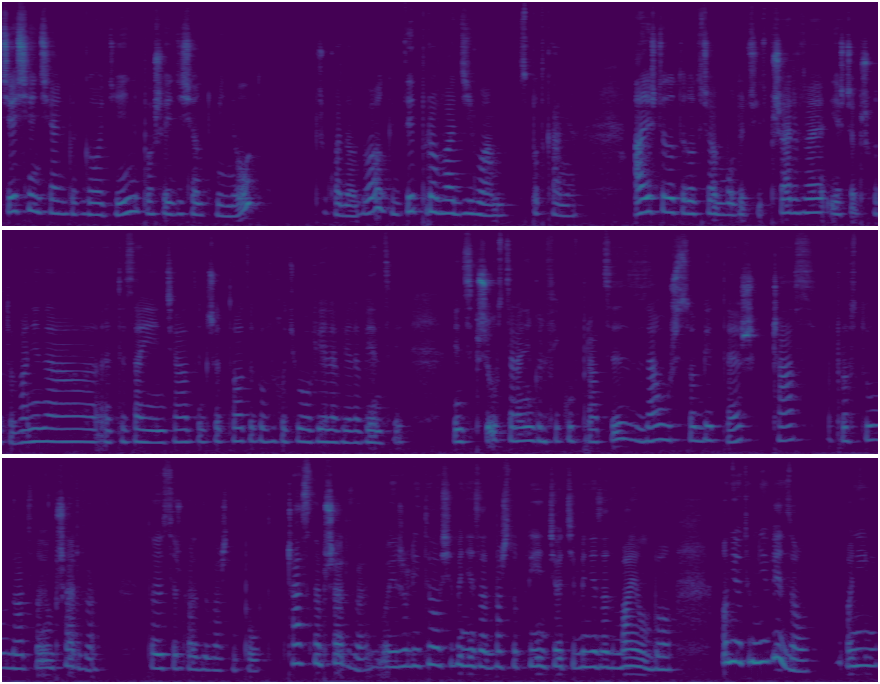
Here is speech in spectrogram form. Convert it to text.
10 jakby godzin po 60 minut przykładowo, gdy prowadziłam spotkania. A jeszcze do tego trzeba było doliczyć przerwy, jeszcze przygotowanie na te zajęcia, także to tego wychodziło wiele, wiele więcej. Więc przy ustalaniu grafików pracy załóż sobie też czas po prostu na Twoją przerwę. To jest też bardzo ważny punkt. Czas na przerwę, bo jeżeli Ty o siebie nie zadbasz, to klienci o Ciebie nie zadbają, bo oni o tym nie wiedzą. Oni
